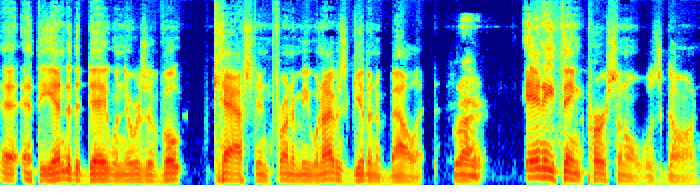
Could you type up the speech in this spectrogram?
A, at the end of the day, when there was a vote cast in front of me, when I was given a ballot, right, anything personal was gone.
